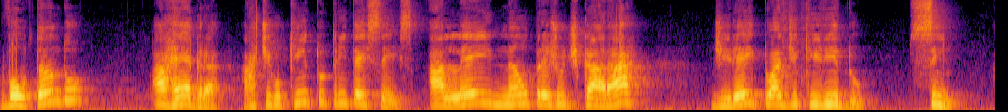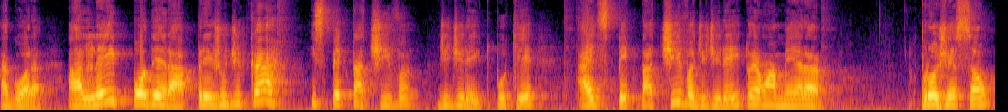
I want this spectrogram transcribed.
voltando à regra, Artigo 5 36. A lei não prejudicará direito adquirido. Sim, Agora, a lei poderá prejudicar expectativa de direito, porque a expectativa de direito é uma mera projeção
